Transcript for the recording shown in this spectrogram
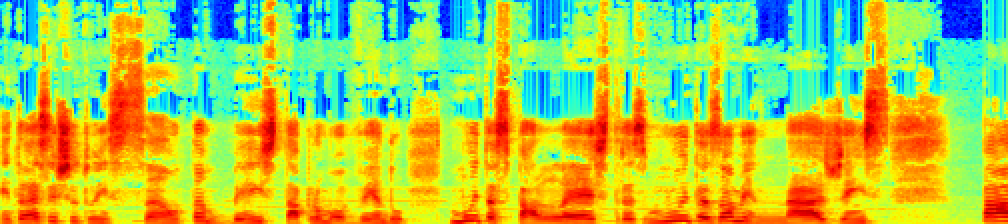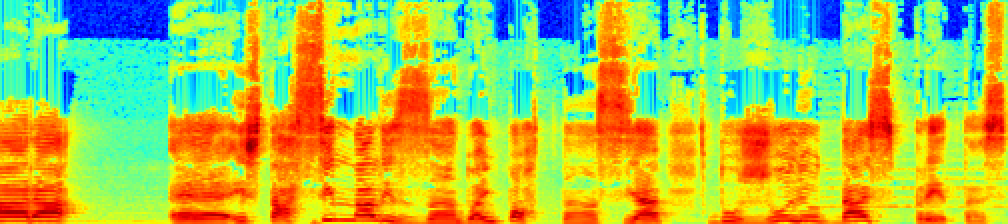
Então, essa instituição também está promovendo muitas palestras, muitas homenagens para é, estar sinalizando a importância do Júlio das Pretas.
